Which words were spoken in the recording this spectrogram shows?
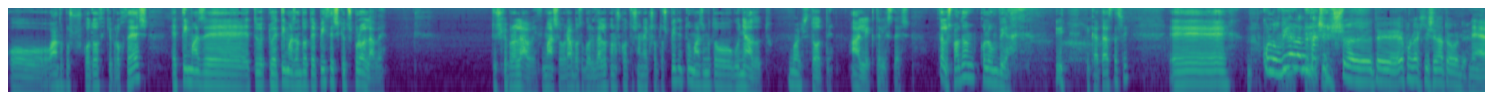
ο άνθρωπος που σκοτώθηκε προχθές ετοίμαζε, του, του ετοίμαζαν τότε επίθεση και τους πρόλαβε. Τους είχε προλάβει. Θυμάσαι, ο Ράμπος στον Κορυδαλό τον σκότωσαν έξω από το σπίτι του μαζί με το γουνιάδο του. Μάλιστα. Τότε. Άλλοι εκτελεστές. Τέλος πάντων, Κολομβία. Η κατάσταση. Ε, Κολομβία, αλλά μεταξύ τους έχουν αρχίσει να τρώγονται. ναι,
